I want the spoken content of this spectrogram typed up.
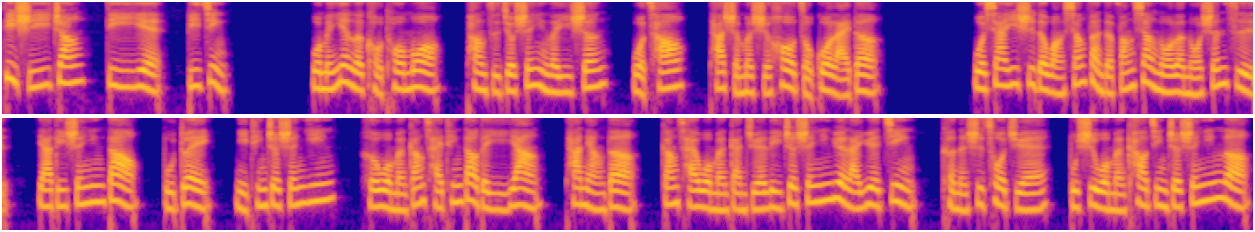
第十一章第一页，逼近。我们咽了口唾沫，胖子就呻吟了一声：“我操，他什么时候走过来的？”我下意识的往相反的方向挪了挪身子，压低声音道：“不对，你听这声音，和我们刚才听到的一样。他娘的，刚才我们感觉离这声音越来越近，可能是错觉，不是我们靠近这声音了，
